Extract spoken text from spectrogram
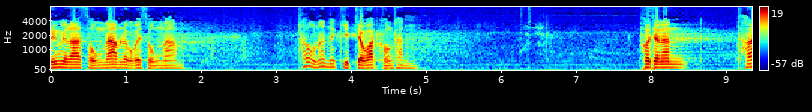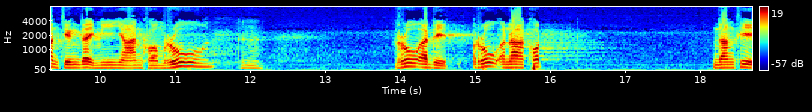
ถึงเวลาสงน้ำแล้วก็ไปสงน้ำเท่านั้นนะกิจวัตรของท่าน เพราะฉะนั้นท่านจึงได้มีญาณความรู้ รู้อดีต รู้อนาคต ดังที่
